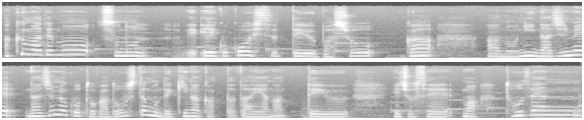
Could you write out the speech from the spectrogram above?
あくまでもその英国王室っていう場所があのに馴染め馴染むことがどうしてもできなかったダイアナっていう女性まあ当然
